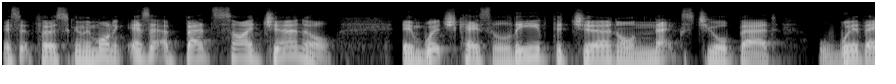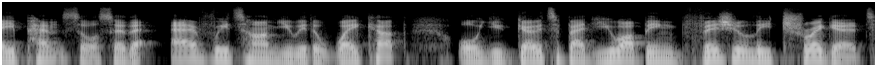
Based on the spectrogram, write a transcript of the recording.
Is it first thing in the morning? Is it a bedside journal? In which case, leave the journal next to your bed with a pencil so that every time you either wake up or you go to bed, you are being visually triggered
